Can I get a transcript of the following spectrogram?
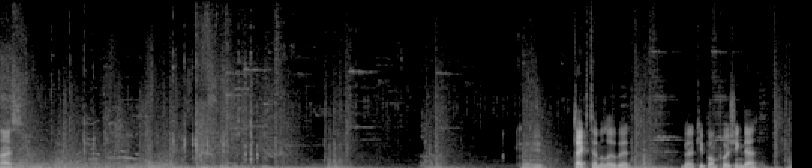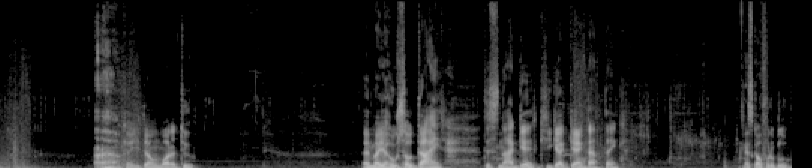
Nice. Okay, tagged him a little bit. I'm gonna keep on pushing that. okay, you don't want it to. And my Yasuo died. This is not good. He got ganked, I think. Let's go for the blue.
